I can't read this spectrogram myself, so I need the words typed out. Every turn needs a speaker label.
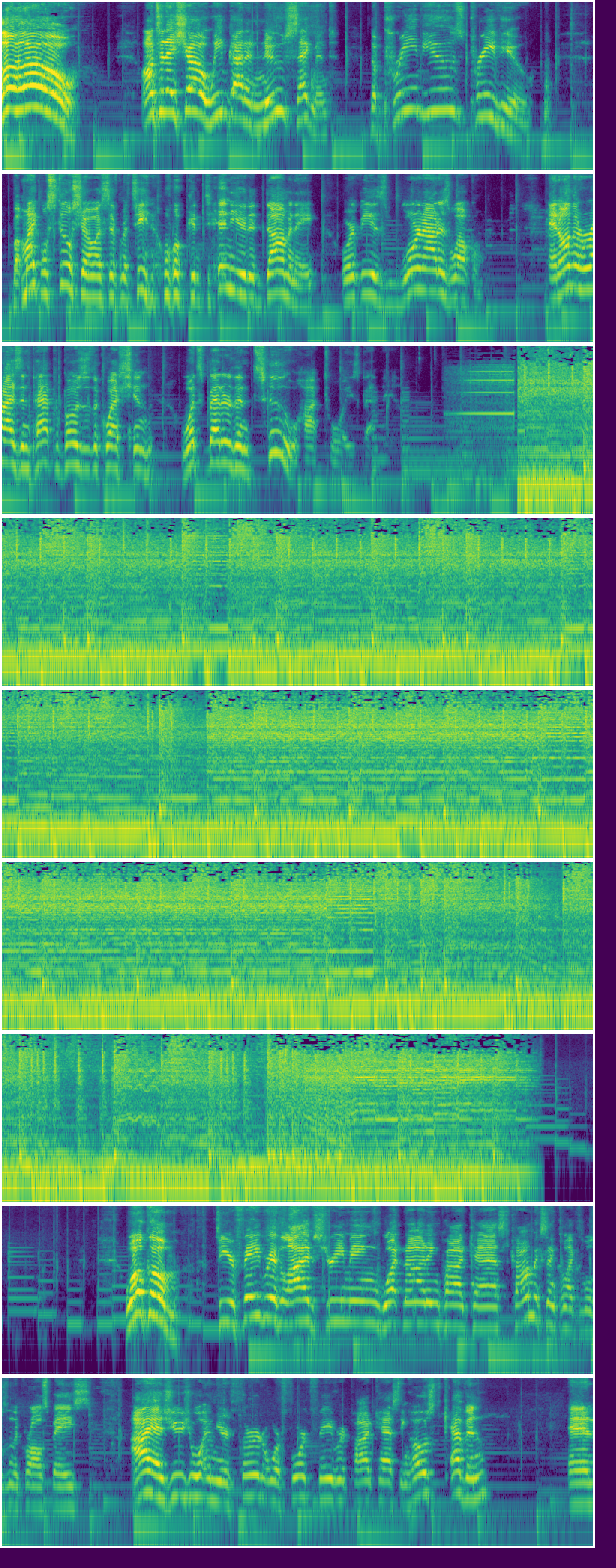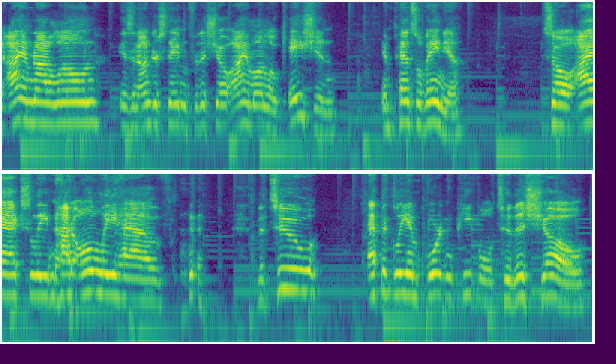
Speaker 1: Hello, hello. On today's show, we've got a new segment, the previews preview. But Mike will still show us if Mattina will continue to dominate or if he is worn out as welcome. And on the horizon, Pat proposes the question what's better than two hot toys, Batman? Welcome to your favorite live streaming, whatnotting podcast, comics and collectibles in the crawl space. I, as usual, am your third or fourth favorite podcasting host, Kevin. And I am not alone, is an understatement for this show. I am on location in Pennsylvania. So I actually not only have the two epically important people to this show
